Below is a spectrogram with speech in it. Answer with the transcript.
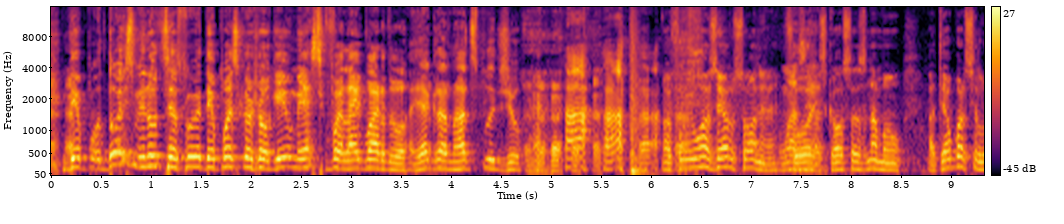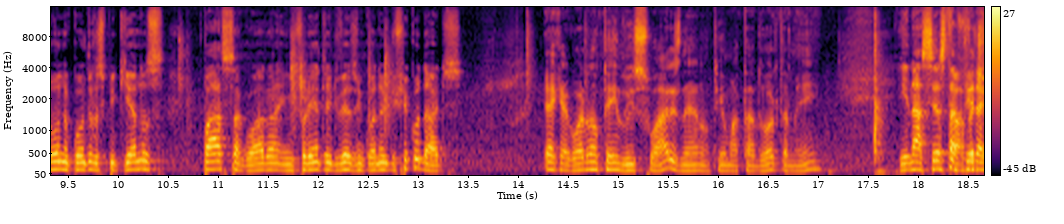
depois, dois minutos depois que eu joguei, o Messi foi lá e guardou. Aí a granada explodiu. Mas foi 1x0 só, né? 1 a 0. Foi. As calças na mão. Até o Barcelona contra os pequenos passa agora, enfrenta de vez em quando dificuldades. É que agora não tem Luiz Soares, né? Não tem o Matador também. E na sexta-feira,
